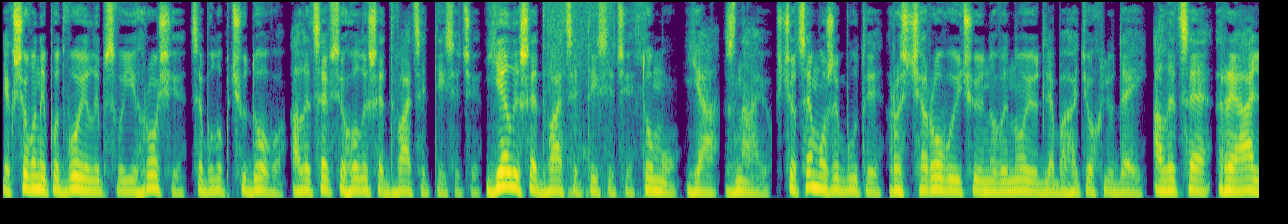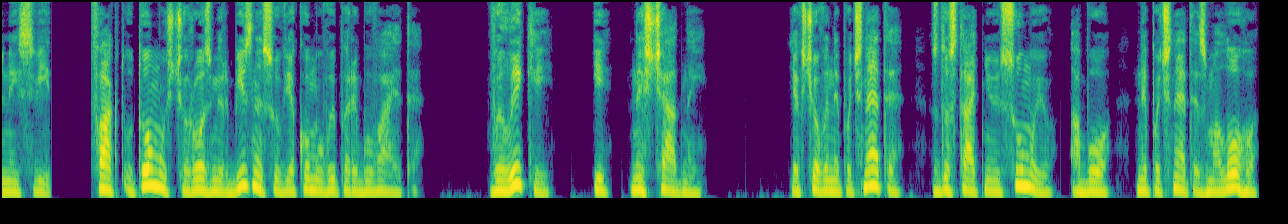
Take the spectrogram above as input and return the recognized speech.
якщо вони подвоїли б свої гроші, це було б чудово, але це всього лише 20 тисячі. Є лише 20 тисячі. Тому я знаю, що це може бути розчаровуючою новиною для багатьох людей, але це реальний світ. Факт у тому, що розмір бізнесу, в якому ви перебуваєте, великий і нещадний. Якщо ви не почнете з достатньою сумою або не почнете з малого,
